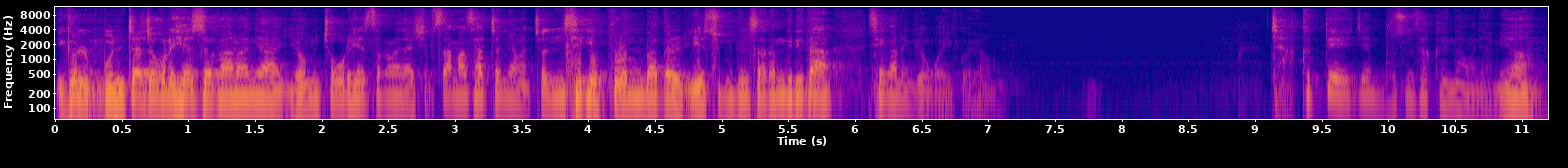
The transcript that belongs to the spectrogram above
이걸 문자적으로 해석하느냐 영적으로 해석하느냐 14만 4천 명은 전 세계 구원받을 예수 믿을 사람들이다 생각하는 경우가 있고요. 자 그때 이제 무슨 사건이 나오냐면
